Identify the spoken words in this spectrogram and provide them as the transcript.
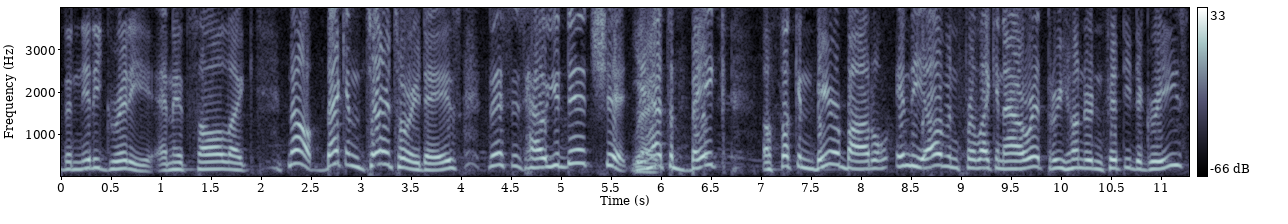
the nitty gritty and it's all like, no, back in the territory days, this is how you did shit. You Right. had to bake a fucking beer bottle in the oven for like an hour at 350 degrees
